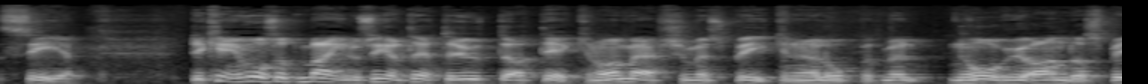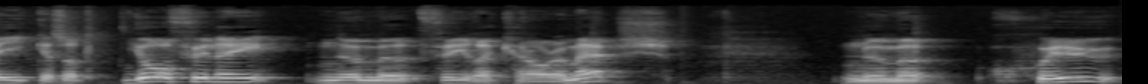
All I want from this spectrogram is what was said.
se. Det kan ju vara så att Magnus är helt rätt ute att det kan vara matchen med spiken i det här loppet. Men nu har vi ju andra spikar. Så att jag fyller i nummer 4 Canary Match. Nummer 7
